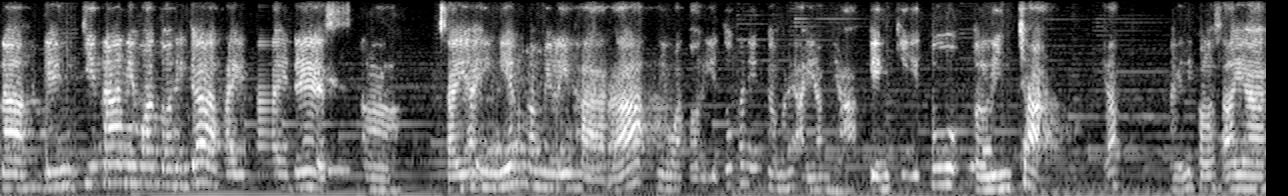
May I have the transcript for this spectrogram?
nah, genki na ni watoriga kaitai des. Uh, saya ingin memelihara niwatori itu kan ini gambarnya ayamnya, genki itu eh, lincah ya. Nah ini kalau saya,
